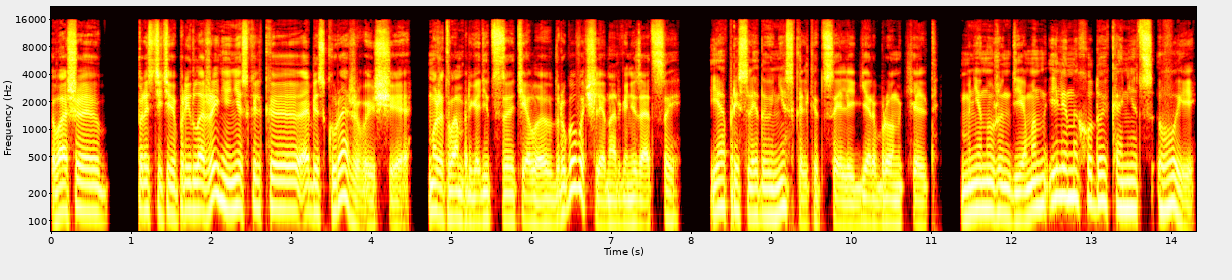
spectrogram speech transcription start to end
Ваше, простите, предложение несколько обескураживающее. Может, вам пригодится тело другого члена организации? Я преследую несколько целей, Гербронкельд. Мне нужен демон или на худой конец вы.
